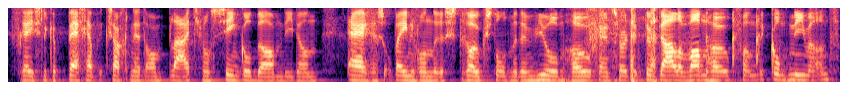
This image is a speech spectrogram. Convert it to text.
vreselijke pech hebben. Ik zag net al een plaatje van Sinkeldam... die dan ergens op een of andere strook stond met een wiel omhoog... en een soort totale wanhoop van er komt niemand.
